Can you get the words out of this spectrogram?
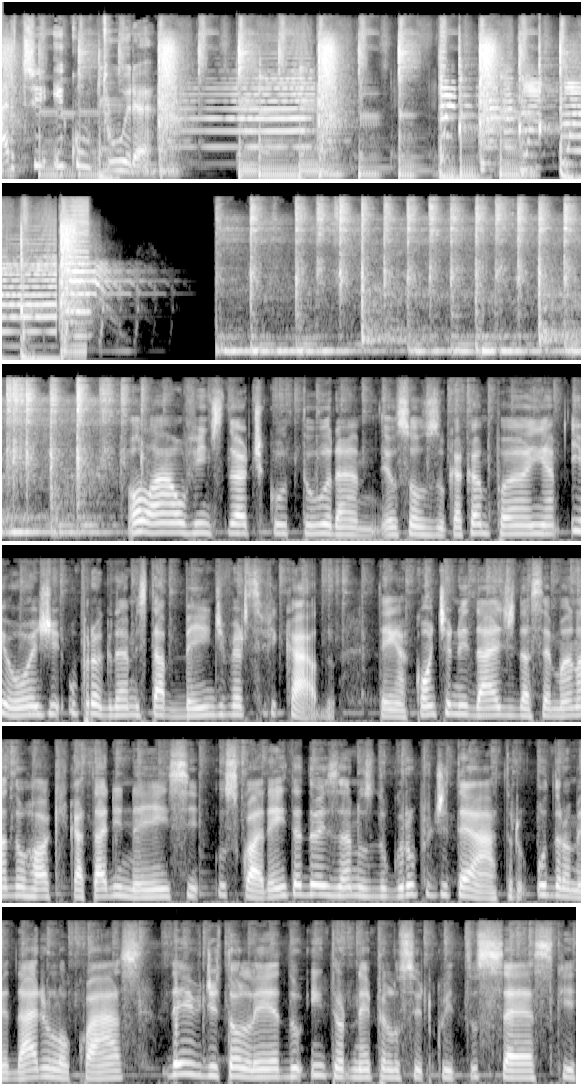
arte e cultura. Olá, ouvintes do Arte Cultura. Eu sou Zuka Campanha e hoje o programa está bem diversificado. Tem a continuidade da Semana do Rock Catarinense, os 42 anos do grupo de teatro O Dromedário Loquaz, David Toledo em turnê pelo circuito Sesc,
